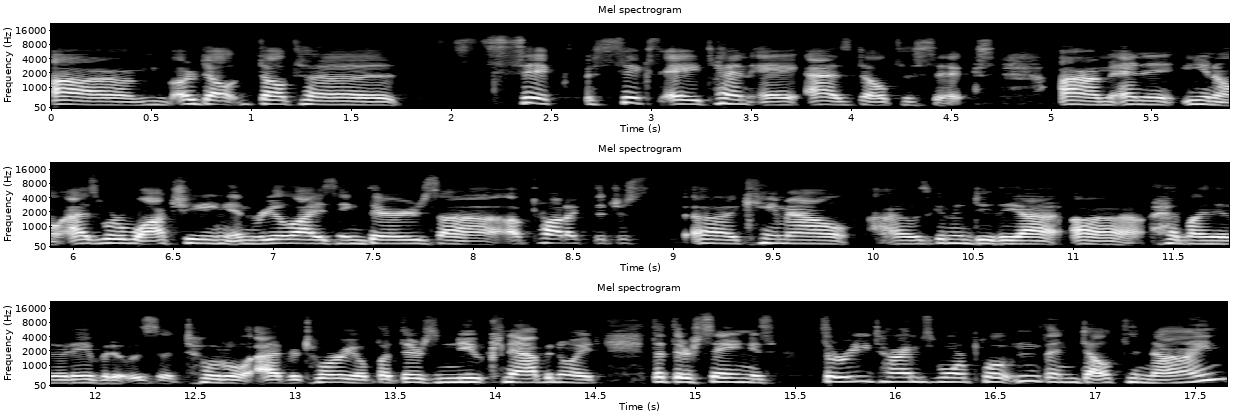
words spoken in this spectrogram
um, or Del- Delta six six A ten A as Delta six, um, and it you know as we're watching and realizing there's a, a product that just uh, came out. I was going to do the uh, uh, headline the other day, but it was a total advertorial. But there's a new cannabinoid that they're saying is 30 times more potent than Delta 9.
